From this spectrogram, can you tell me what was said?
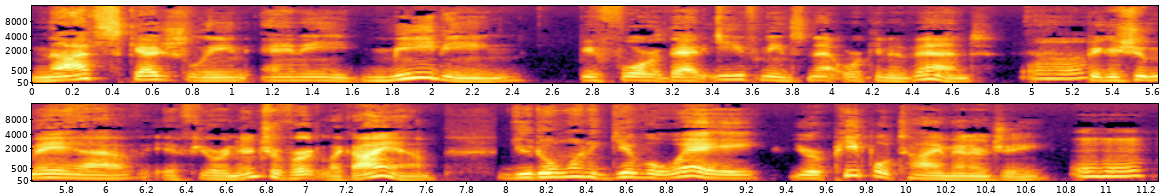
not scheduling any meeting before that evening's networking event Uh-huh. because you may have, if you're an introvert like I am, you don't want to give away your people time energy Mm-hmm.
